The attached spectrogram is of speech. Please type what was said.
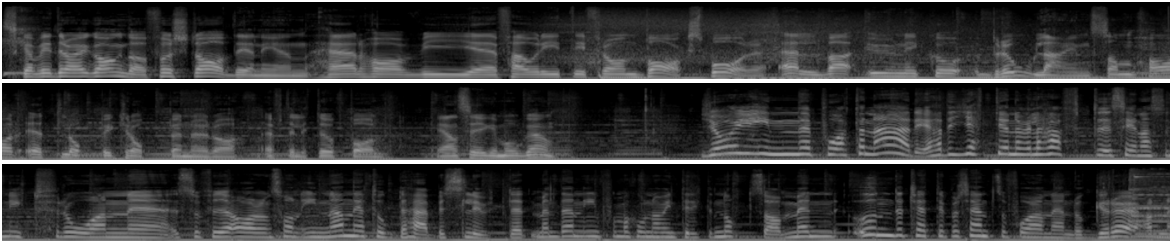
Ska vi dra igång då? Första avdelningen. Här har vi eh, favorit ifrån bakspår. 11 Unico Broline som har ett lopp i kroppen nu då efter lite uppehåll. Är han segermogen? Jag är ju inne på att han är det. Jag hade jättegärna velat haft eh, senaste nytt från eh, Sofia Aronsson innan jag tog det här beslutet. Men den informationen har vi inte riktigt nåtts av. Men under 30 så får han ändå grön.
